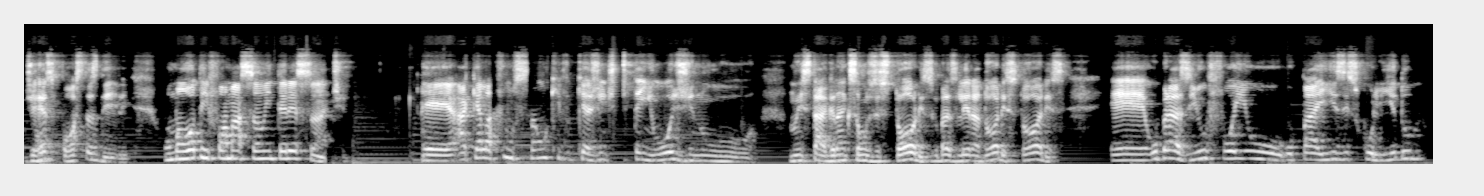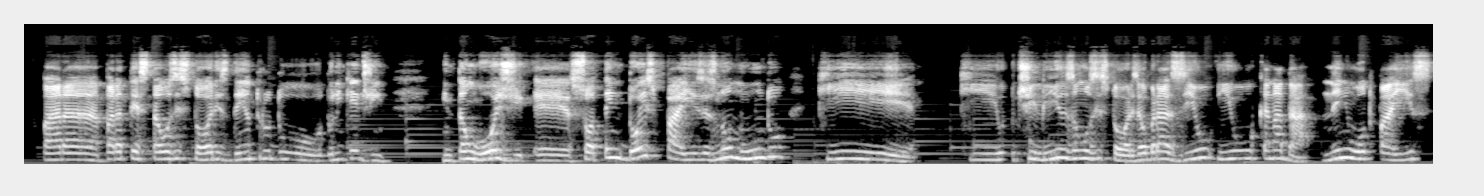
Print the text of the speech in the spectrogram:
de respostas dele. Uma outra informação interessante. É, aquela função que, que a gente tem hoje no, no Instagram, que são os stories, o brasileiro adora stories, é, o Brasil foi o, o país escolhido para, para testar os stories dentro do, do LinkedIn. Então hoje é, só tem dois países no mundo que, que utilizam os stories, é o Brasil e o Canadá. Nenhum outro país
